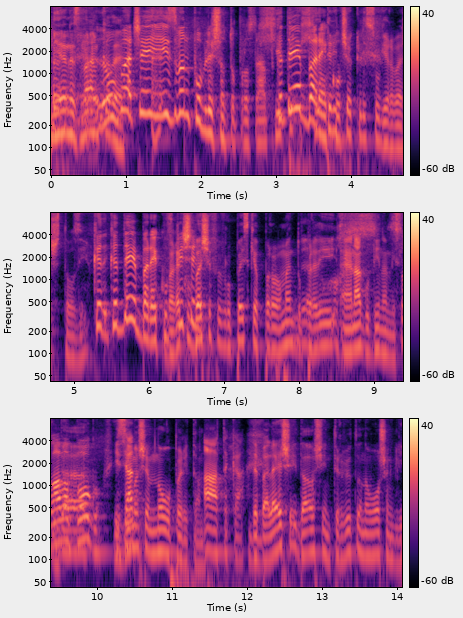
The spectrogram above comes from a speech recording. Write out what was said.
Ние не знаем Но къде. е. обаче е извън публичното пространство. Хитри- къде е Бареков? Хитричък ли Сугер беше този? Къде, къде е Бареков? Бареков Пише- беше в Европейския парламент до преди една година, мисля. Слава Да. Богу. И сега- взимаше много пари там. А, така. Дебелееше и даваше интервюта на лош английски.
